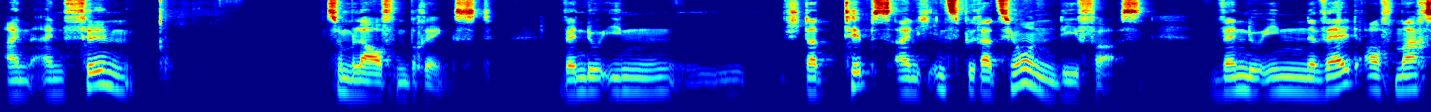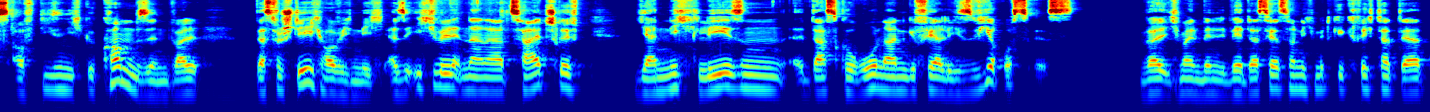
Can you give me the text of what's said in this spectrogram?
einen, einen Film zum Laufen bringst, wenn du ihnen statt Tipps eigentlich Inspirationen lieferst, wenn du ihnen eine Welt aufmachst, auf die sie nicht gekommen sind, weil das verstehe ich häufig nicht. Also ich will in einer Zeitschrift ja nicht lesen, dass Corona ein gefährliches Virus ist. Weil ich meine, wenn wer das jetzt noch nicht mitgekriegt hat, der hat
